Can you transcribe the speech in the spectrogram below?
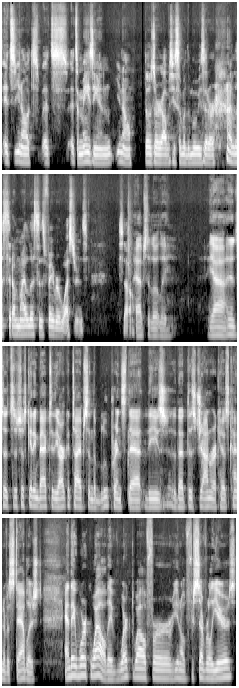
It's you know it's it's it's amazing, and you know those are obviously some of the movies that are, are listed on my list as favorite westerns. So Absolutely. Yeah, and it's, it's it's just getting back to the archetypes and the blueprints that these that this genre has kind of established, and they work well. They've worked well for you know for several years,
